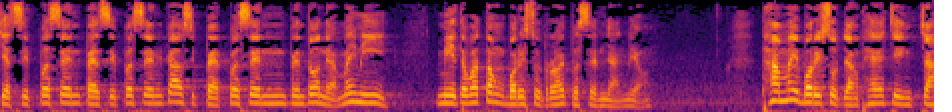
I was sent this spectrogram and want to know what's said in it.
เจ็ดสิบเปอร์เซ็นต์แปดสิบเปอร์เซ็นต์เก้าสิบแปดเปอร์เซ็นต์เป็นต้นเนี่ยไม่มีมีแต่ว่าต้องบริสุทธิ์ร้อยเปอร์เซ็นต์อย่างเดียว ถ้าไม่บริสุทธิ์อย่างแท้จริงจะ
